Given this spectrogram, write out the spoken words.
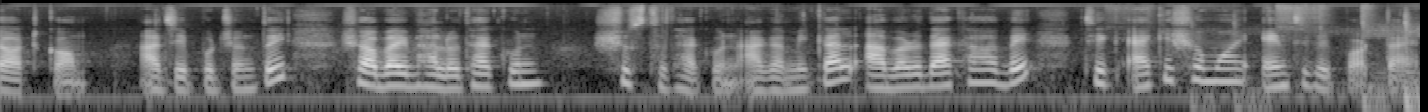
dot com আজ এ পর্যন্তই। সবাই ভালো থাকুন, সুস্থ থাকুন। আগামীকাল আবারও দেখা হবে ঠিক একই সময় এনটিভির পর্দায়।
